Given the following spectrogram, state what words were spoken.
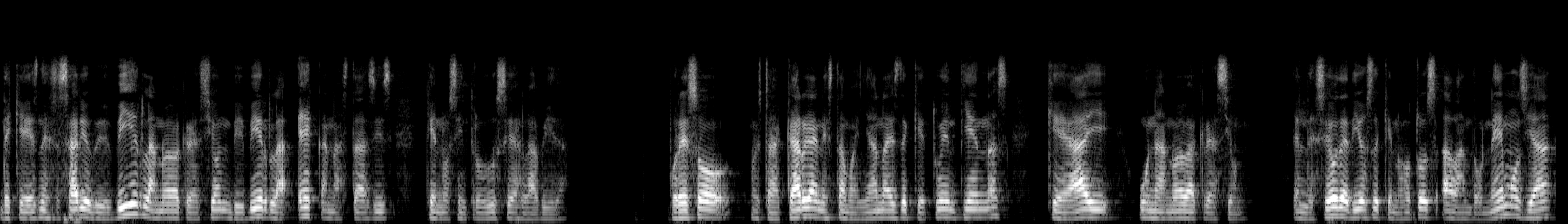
de que es necesario vivir la nueva creación, vivir la ecanastasis que nos introduce a la vida. Por eso nuestra carga en esta mañana es de que tú entiendas que hay una nueva creación, el deseo de Dios de que nosotros abandonemos ya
